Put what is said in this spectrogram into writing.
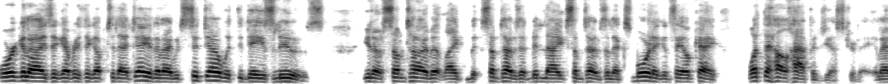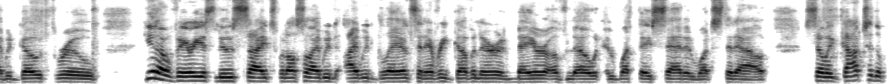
organizing everything up to that day. And then I would sit down with the day's news, you know, sometime at like, sometimes at midnight, sometimes the next morning and say, okay, what the hell happened yesterday? And I would go through, you know various news sites but also i would i would glance at every governor and mayor of note and what they said and what stood out. So it got to the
